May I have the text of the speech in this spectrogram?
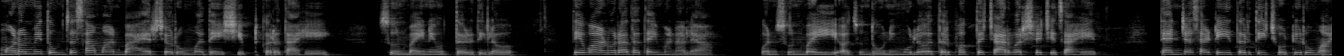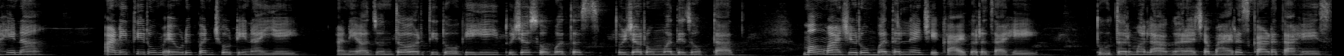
म्हणून मी तुमचं सामान बाहेरच्या रूममध्ये शिफ्ट करत आहे. सुनबाईने उत्तर दिलं. तेव्हा अनुराधाताई म्हणाल्या पण सुनबाई अजून दोन्ही मुलं तर फक्त चार वर्षाचीच आहेत. त्यांच्यासाठी तर ती छोटी रूम आहे ना? आणि ती रूम एवढी पण छोटी नाही आहे आणि अजून तर ती दोघीही तुझ्यासोबतच तुझ्या रूममध्ये झोपतात. मग माझी रूम बदलण्याची काय गरज आहे? तू तर मला घराच्या बाहेरच काढत आहेस.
